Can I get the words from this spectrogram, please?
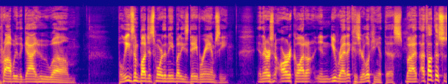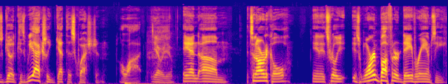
probably the guy who um, believes in budgets more than anybody's Dave Ramsey. And there's an article I don't, and you read it because you're looking at this, but I, I thought this was good because we actually get this question a lot. Yeah, we do. And um, it's an article, and it's really is Warren Buffett or Dave Ramsey?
